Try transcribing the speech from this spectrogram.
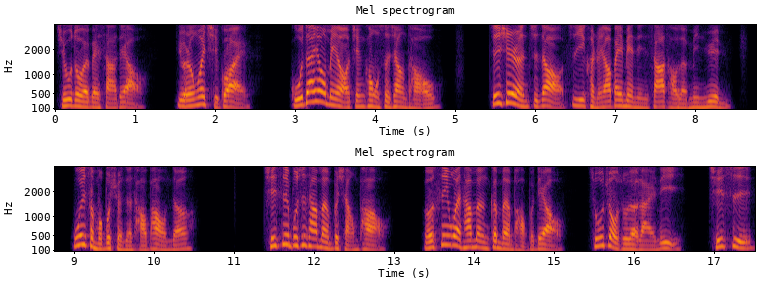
几乎都会被杀掉。有人会奇怪，古代又没有监控摄像头，这些人知道自己可能要被面临杀头的命运，为什么不选择逃跑呢？其实不是他们不想跑，而是因为他们根本跑不掉。诛九族的来历，其实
